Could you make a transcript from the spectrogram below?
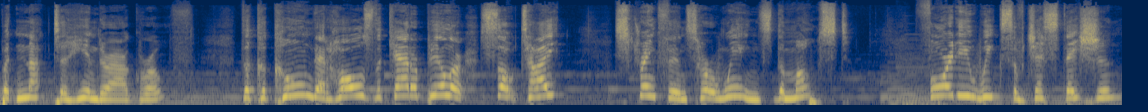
but not to hinder our growth. The cocoon that holds the caterpillar so tight strengthens her wings the most. 40 weeks of gestation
